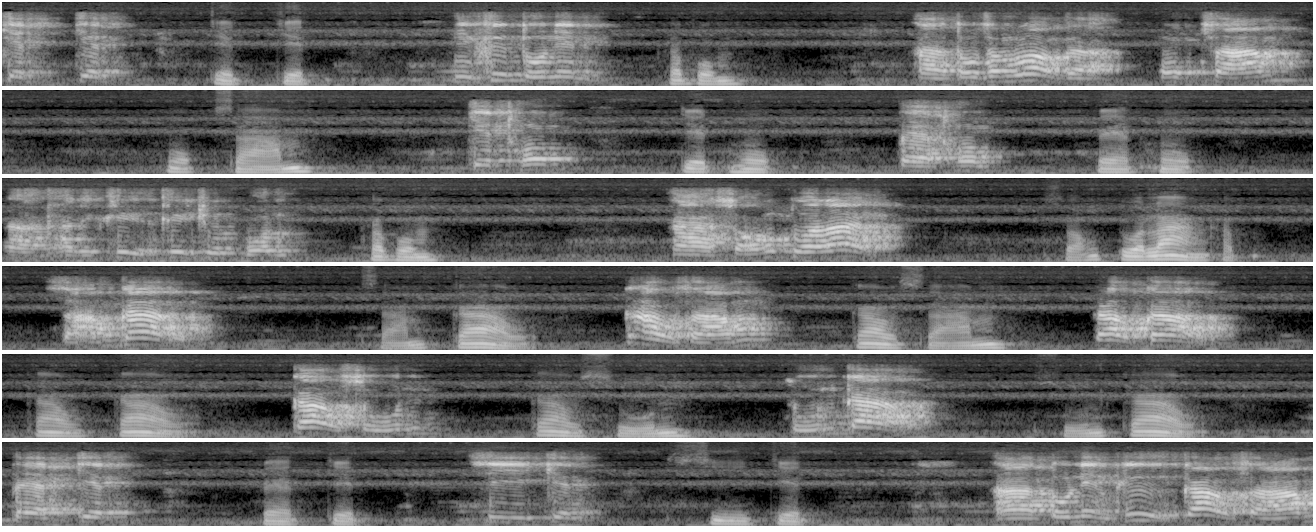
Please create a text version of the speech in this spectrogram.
เจ็ดเจ็ดเจ็ดเจ็ดนี่คือตัวเน้นครับผม อ่าตัวสำรองก็หกสามหกสามเจ็ดหกเจ็ดหกแปดหกแปดหกอ่าอันนี้คือคือชุดบน ครับผม อ่าสองตัวล่างสองตัวล่างครับสามเก้าสามเก้าเก้าสามเก้าสามเก้าเก้าเก้าเก้าเก้าศูนย์เก้าศูนย์ศูนย์เก้าศูนย์เก้าแปดเจ็ด แแปดเจ็ดสี่เจ็ดสี่เจ็ดอ่าตัวเน้นคือเก้าสาม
